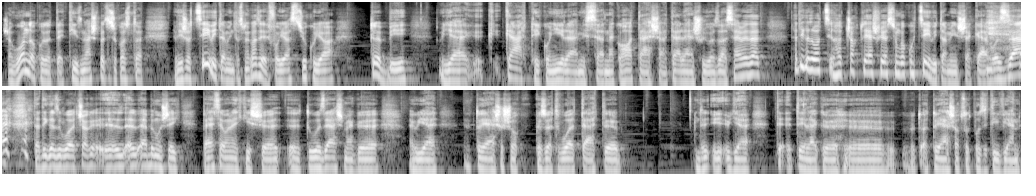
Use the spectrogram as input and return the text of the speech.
és ha gondolkodott egy 10 másodperc, csak azt mondta, és a C-vitamint azt meg azért fogyasztjuk, hogy a többi ugye kártékony élelmiszernek a hatását ellensúlyozza a szervezet. Tehát igazából, ha csak tojás fogyasztunk, akkor C-vitamin se kell hozzá. Tehát igazából csak ebben most egy, persze van egy kis túlzás, meg, meg ugye tojásosok között volt, tehát de ugye tényleg a tojás abszolút pozitív ilyen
